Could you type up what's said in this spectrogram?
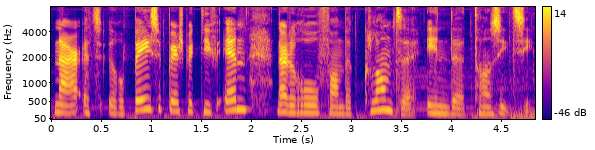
naar het Europese perspectief en naar de rol van de klanten in de transitie.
